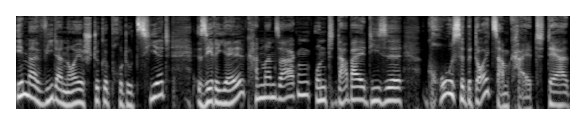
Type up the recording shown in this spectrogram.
immer wieder neue Stücke produziert. Seriell kann man sagen. Und dabei diese große Bedeutsamkeit der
